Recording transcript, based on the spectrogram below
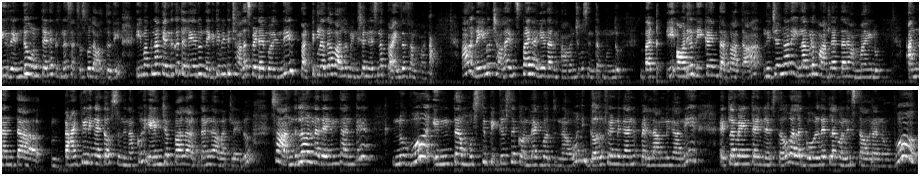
ఈ రెండు ఉంటేనే బిజినెస్ సక్సెస్ఫుల్ అవుతుంది. ఈ మాకు నాకు ఎందుకు తెలియదు. నెగిటివిటీ చాలా స్ప్రెడ్ అయిపోయింది. పర్టికులర్గా వాళ్ళు మెన్షన్ చేసిన ప్రైజెస్ అనమాట నేను చాలా ఇన్స్పైర్ అయ్యేదాన్ని ఆమెను చూసి ఇంతకు ముందు. బట్ ఈ ఆడియో లీక్ అయిన తర్వాత నిజంగానే ఇలా కూడా మాట్లాడతారా అమ్మాయిలు? అన్నంత బ్యాడ్ ఫీలింగ్ అయితే వస్తుంది నాకు. ఏం చెప్పాలో అర్థం కావట్లేదు. సో అందులో ఉన్నది ఏంటంటే నువ్వు ఇంత ముష్టి పిక్కిల్స్ కొనలేకపోతున్నావు. నీ గర్ల్ ఫ్రెండ్ కానీ పెళ్ళాంని కానీ ఎట్లా మెయింటైన్ చేస్తావు? వాళ్ళ గోల్డ్ ఎట్లా కొనిస్తావురా నువ్వు?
